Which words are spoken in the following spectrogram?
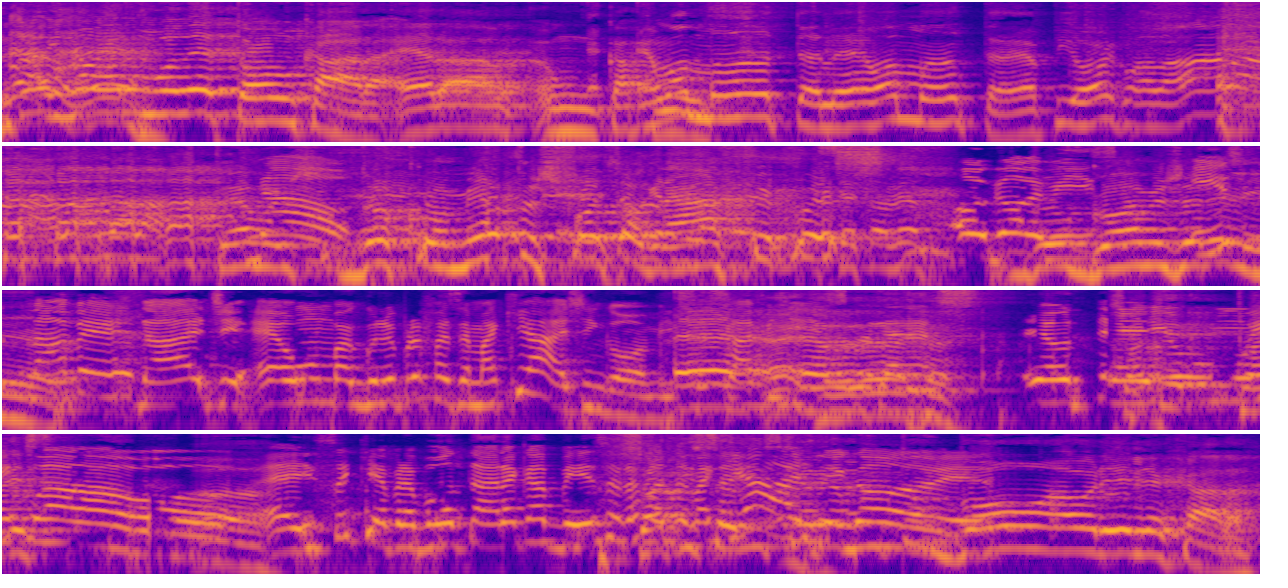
Não, não era um moletom, cara. Era um capuz. É uma manta, né? É uma manta. É a pior. Olha lá, olha lá, olha lá. Temos Não. documentos fotográficos. Você tá vendo? Ô, Gomes, Do Gomes isso na verdade é um bagulho pra fazer maquiagem, Gomes. É, Você sabe é, disso, é, né? é. Eu que tenho um traz- igual. ó. É isso aqui, é pra botar a cabeça pra Só fazer que isso aí maquiagem, seria muito Gomes. bom a orelha, cara.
